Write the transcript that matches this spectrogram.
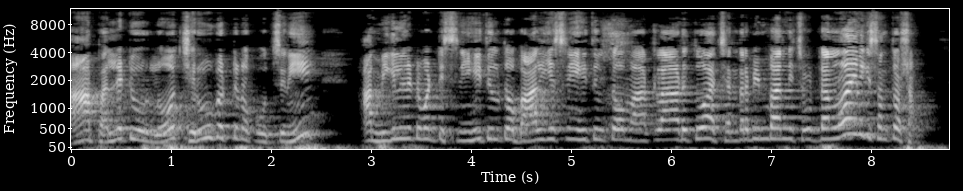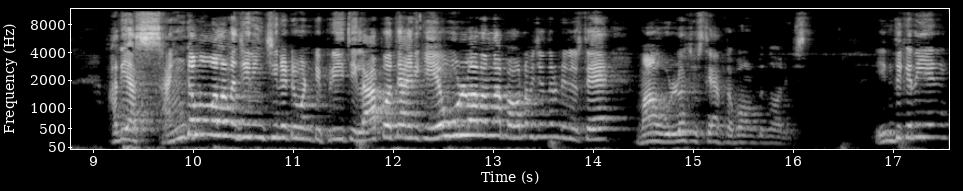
ఆ పల్లెటూరులో చెరువు గట్టున కూర్చుని ఆ మిగిలినటువంటి స్నేహితులతో బాల్య స్నేహితులతో మాట్లాడుతూ ఆ చంద్రబింబాన్ని చూడడంలో ఆయనకి సంతోషం. అది ఆ సంగమం వలన జనించినటువంటి ప్రీతి. లేకపోతే ఆయనకి ఏ ఊళ్ళోనన్నా పౌర్ణమి చంద్రుడిని చూస్తే మా ఊళ్ళో చూస్తే ఎంత బాగుంటుందో అనిపిస్తుంది. ఎందుకని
